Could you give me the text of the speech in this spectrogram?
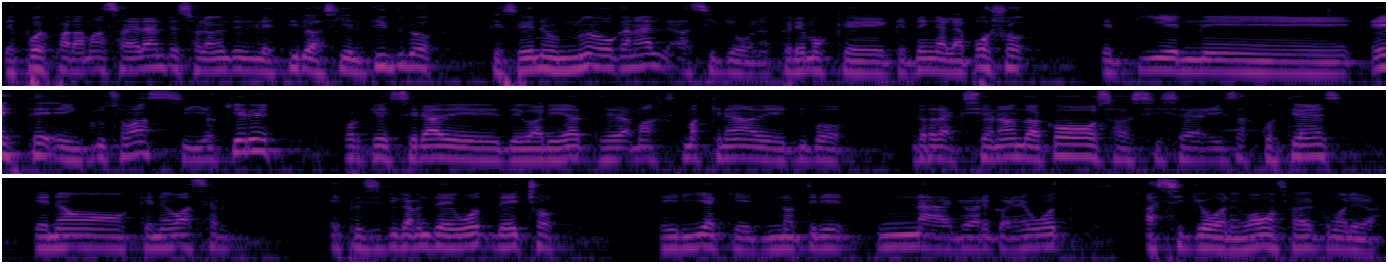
después para más adelante, solamente les tiro así el título, que se viene un nuevo canal, así que bueno, esperemos que, que tenga el apoyo que tiene este e incluso más, si Dios quiere, porque será de, de variedad, será más, más que nada de tipo reaccionando a cosas y esa- esas cuestiones que no, que no va a ser específicamente de WOT, de hecho, diría que no tiene nada que ver con el WOT, así que bueno, vamos a ver cómo le va.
